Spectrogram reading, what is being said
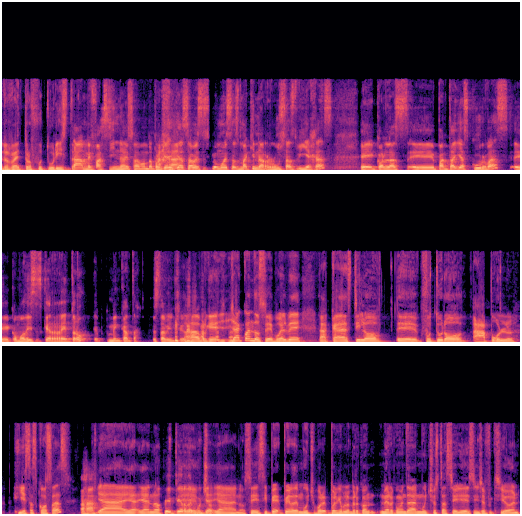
retrofuturista. Ah, me fascina esa onda, porque ya sabes, es como esas máquinas rusas viejas eh, con las eh, pantallas curvas, eh, como dices que es retro, me encanta, está bien chido. Ajá, porque ya cuando se vuelve acá estilo futuro Apple y esas cosas, ya, ya, ya no. pierde mucho. Ya, no, sí, sí pierde mucho. Por, ejemplo, me, recomendaban mucho esta serie de ciencia ficción,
